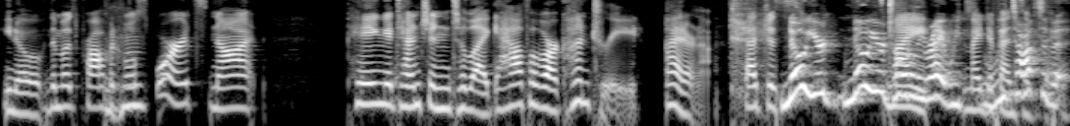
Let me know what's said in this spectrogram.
you know, the most profitable mm-hmm. sports not paying attention to like half of our country. I don't know. That just, No, you're no, you're totally My- right. We my we talked thing. about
